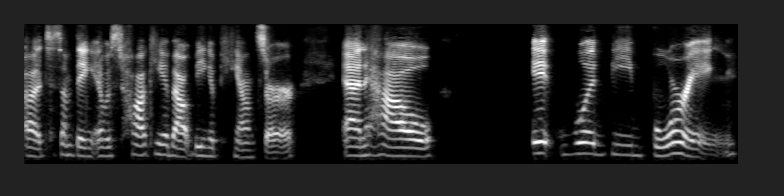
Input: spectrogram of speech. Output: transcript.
uh, to something and it was talking about being a pantser and how it would be boring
